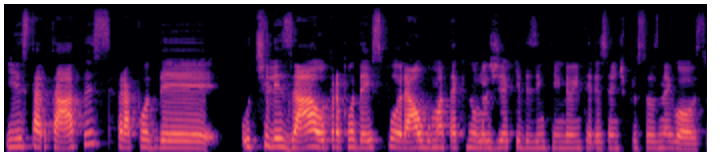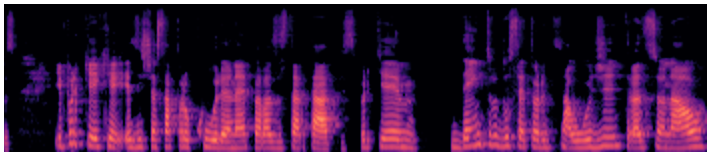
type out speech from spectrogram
e startups para poder utilizar ou para poder explorar alguma tecnologia que eles entendam interessante para os seus negócios. E por que, que existe essa procura né, pelas startups? Porque dentro do setor de saúde tradicional,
